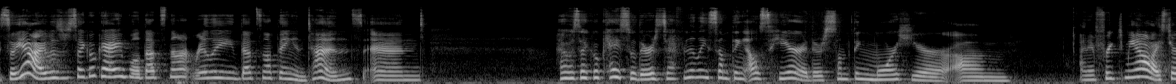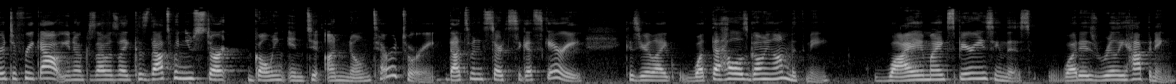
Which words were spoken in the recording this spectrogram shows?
so yeah i was just like okay well that's not really that's nothing intense and i was like okay so there's definitely something else here. There's something more here. Um and it freaked me out. I started to freak out, you know, because I was like, because that's when you start going into unknown territory. That's when it starts to get scary because you're like, what the hell is going on with me? Why am I experiencing this? What is really happening?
